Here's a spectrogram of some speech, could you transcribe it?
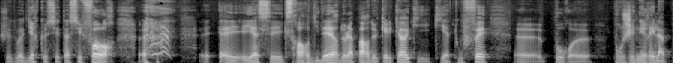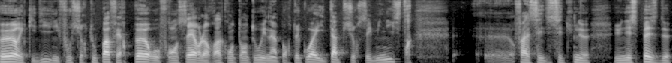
Je dois dire que c'est assez fort et assez extraordinaire de la part de quelqu'un qui, a tout fait euh, pour, euh, pour générer la peur et qui dit il ne faut surtout pas faire peur aux Français en leur racontant tout et n'importe quoi. Il tape sur ses ministres. Euh, enfin, c'est une, une espèce de,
